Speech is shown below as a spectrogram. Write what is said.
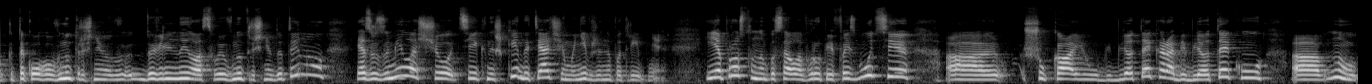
такого внутрішнього довільнила свою внутрішню дитину, я зрозуміла, що ці книжки дитячі мені вже не потрібні. І я просто написала в групі в Фейсбуці, шукаю бібліотекара, бібліотеку. Ну,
